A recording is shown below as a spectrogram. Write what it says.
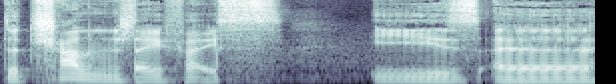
the challenge they face is uh,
